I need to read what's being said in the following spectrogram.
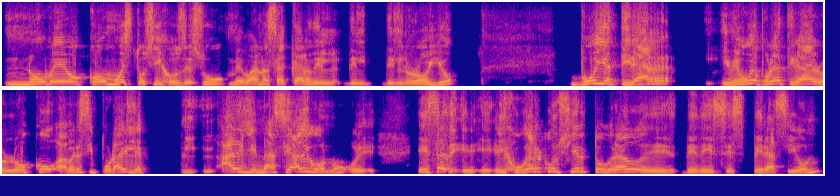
no veo cómo estos hijos de su me van a sacar del, rollo. Voy a tirar y me voy a poner a tirar a lo loco a ver si por ahí le, alguien hace algo, ¿no? Eh, esa, eh, eh, el jugar con cierto grado de, desesperación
